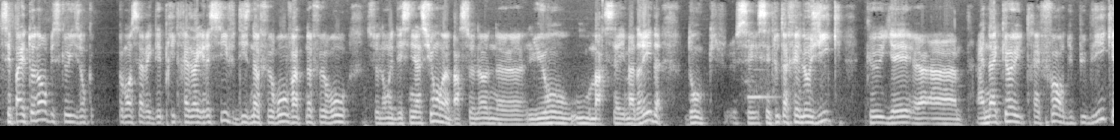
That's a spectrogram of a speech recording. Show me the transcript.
C'est pas étonnant puisqu'ils ont commencé avec des prix très agressifs, 19 euros, 29 euros selon les destinations, hein, Barcelone, euh, Lyon ou Marseille, Madrid. Donc c'est tout à fait logique qu'il y ait euh, un, accueil très fort du public.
